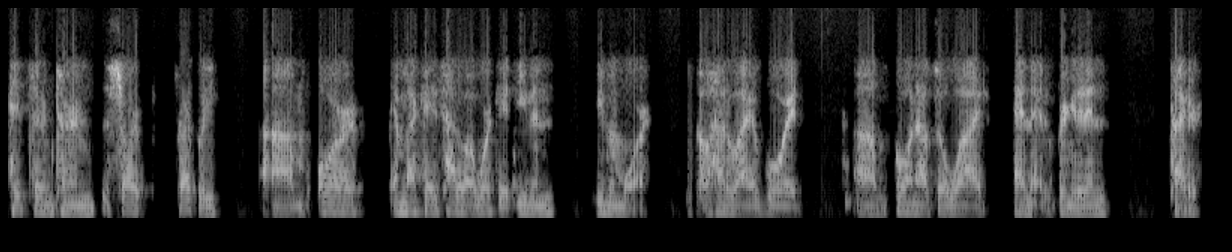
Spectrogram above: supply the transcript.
hit certain turns sharp, sharply. Um, or in my case, how do I work it even, even more? So how do I avoid um, going out so wide and then bringing it in tighter?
